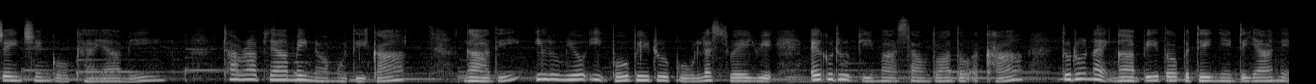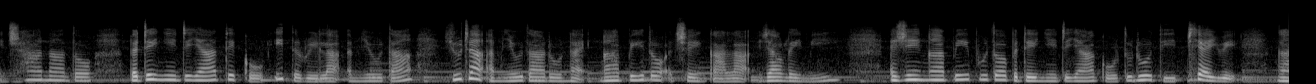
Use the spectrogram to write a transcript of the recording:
ကျိန်ခြင်းကိုခံရမည် ထာဝရဘုရားမိန့်တော်မူသည်ကားငါသည်ဤလူမျိုးဤဘိုးဘေးတို့ကိုလက်ဆွဲ၍အေဂုတုပြည်မှဆောင်သွားသောအခါ သူတို့၌ငါပေးသောဗဒိညင်တရားနှင့်ခြားနာသောဗဒိညင်တရားသစ်ကိုဣသရေလအမျိုးသားယူဒအမျိုးသားတို့၌ငါပေးသောအချိန်ကာလရောက်လိမ့်မည်အရင်ငါပေးဘူးသောပဋိညာဉ်တရားကို သူတို့သည်ဖျက်၍ငါ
